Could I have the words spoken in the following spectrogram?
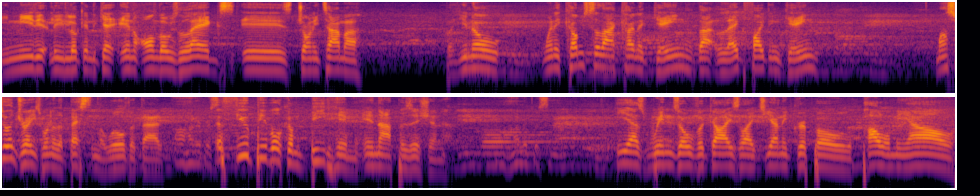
Immediately looking to get in on those legs is Johnny Tama. But you know, when it comes to that kind of game, that leg fighting game, Marcio Andre is one of the best in the world at that. 100%. A few people can beat him in that position. 100%. He has wins over guys like Gianni Grippo, Paulo Miyao,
